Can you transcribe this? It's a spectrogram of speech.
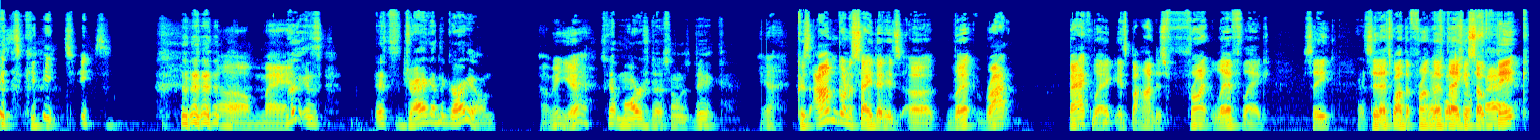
oh man. Look, it's it's dragging the ground. I mean, yeah, It's got Mars dust on his dick. yeah. Because I'm gonna say that his uh le- right back leg is behind his front left leg. See, see that's why the front That's left leg it's is so so fat. thick.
